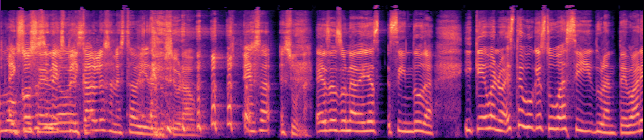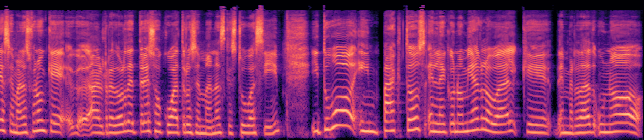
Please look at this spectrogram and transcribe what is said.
Cómo Hay cosas eso. inexplicables en esta vida, Lucy Bravo. Esa es una. Esa es una de ellas, sin duda. Y que bueno, este buque estuvo así durante varias semanas, fueron que eh, alrededor de tres o cuatro semanas que estuvo así, y tuvo impactos en la economía global que en verdad uno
